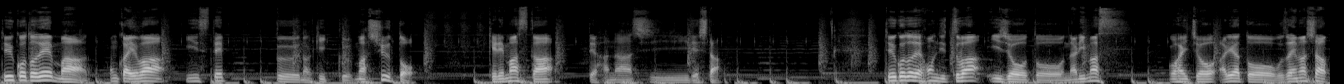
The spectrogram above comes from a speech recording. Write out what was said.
ということで、まあ、今回はインステップのキック、まあ、シュート蹴れますかって話でした。ということで本日は以上となります。ご拝聴ありがとうございました。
